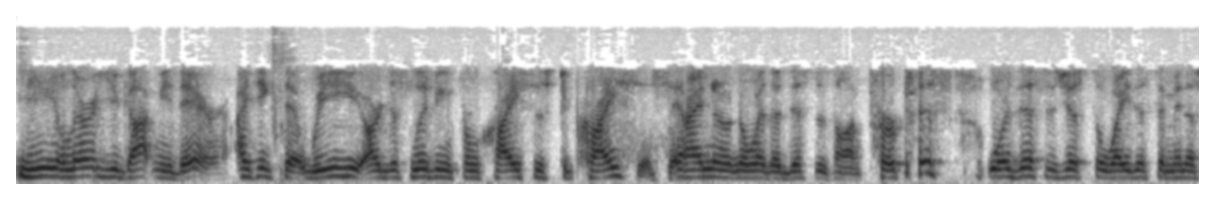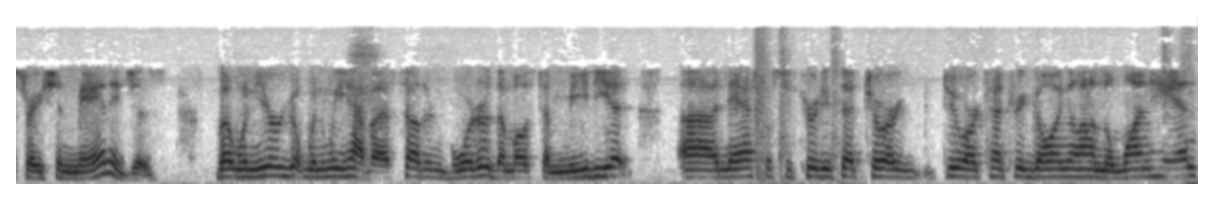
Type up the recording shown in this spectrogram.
You know, Larry, you got me there. I think that we are just living from crisis to crisis. And I don't know whether this is on purpose or this is just the way this administration manages. But when you're when we have a southern border, the most immediate uh, national security threat to our to our country going on on the one hand,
